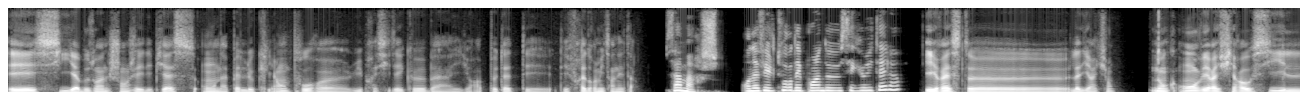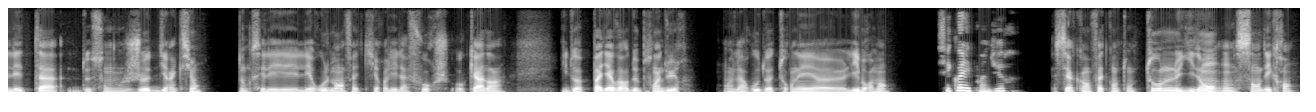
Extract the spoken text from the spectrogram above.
et s'il y a besoin de changer des pièces, on appelle le client pour euh, lui préciser que bah, il y aura peut-être des, frais de remise en état. Ça marche. On a fait le tour des points de sécurité là? Il reste euh, la direction. Donc on vérifiera aussi l'état de son jeu de direction. Donc c'est les, les, roulements en fait qui relient la fourche au cadre. Il ne doit pas y avoir de point dur. La roue doit tourner euh, librement. C'est quoi les points durs? C'est-à-dire qu'en fait, quand on tourne le guidon, on sent d'écran.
